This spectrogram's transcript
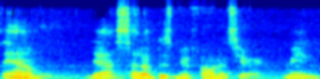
Damn. Yeah, set up his new phone is here. I mean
